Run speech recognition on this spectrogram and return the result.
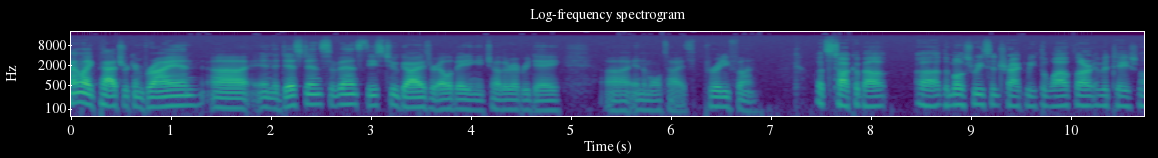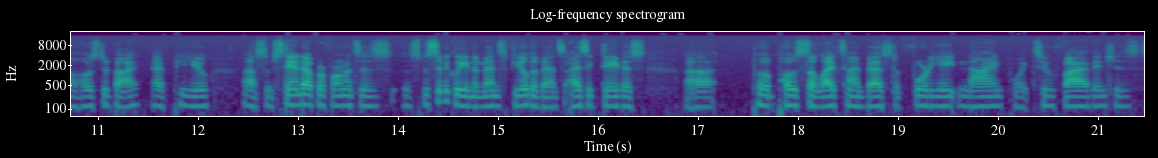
kind of like Patrick and Brian uh, in the distance events, these two guys are elevating each other every day uh, in the multis. Pretty fun. Let's talk about uh, the most recent track meet, the Wildflower Invitational, hosted by FPU. Uh, some standout performances, specifically in the men's field events. Isaac Davis uh, posts a lifetime best of 48.9.25 inches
